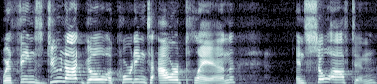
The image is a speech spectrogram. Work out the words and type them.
where things do not go according to our plan. And so often,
